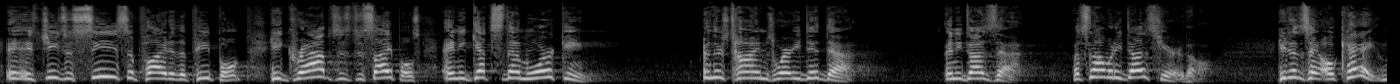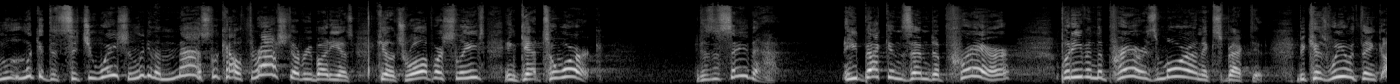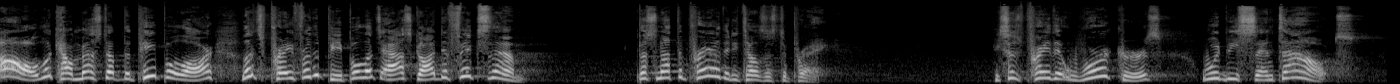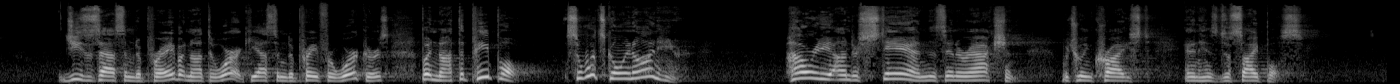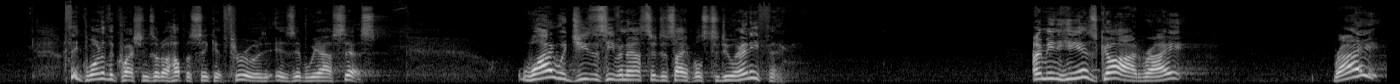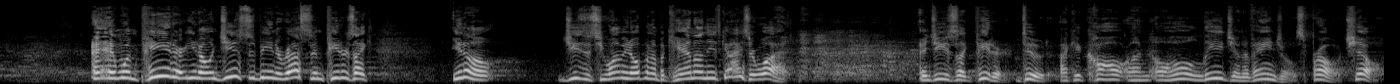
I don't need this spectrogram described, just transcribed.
is Jesus sees supply of the people, he grabs his disciples, and he gets them working. And there's times where he did that. And he does that. That's not what he does here, though. He doesn't say, okay, look at the situation. Look at the mess. Look how thrashed everybody is. Okay, let's roll up our sleeves and get to work. He doesn't say that. He beckons them to prayer, but even the prayer is more unexpected because we would think, oh, look how messed up the people are. Let's pray for the people. Let's ask God to fix them. That's not the prayer that he tells us to pray. He says, pray that workers would be sent out. Jesus asked them to pray, but not to work. He asked them to pray for workers, but not the people. So, what's going on here? How are you to understand this interaction between Christ and his disciples? I think one of the questions that will help us think it through is, is if we ask this Why would Jesus even ask the disciples to do anything? I mean, he is God, right? Right? And when Peter, you know, when Jesus is being arrested, and Peter's like, you know, Jesus, you want me to open up a can on these guys or what? And Jesus is like, Peter, dude, I could call on a whole legion of angels. Bro, chill.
